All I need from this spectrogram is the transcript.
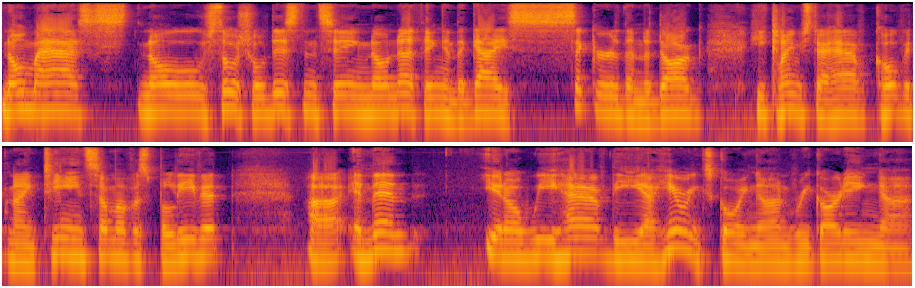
no masks, no social distancing, no nothing, and the guy's sicker than the dog he claims to have COVID 19. Some of us believe it. Uh, and then, you know, we have the uh, hearings going on regarding uh,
